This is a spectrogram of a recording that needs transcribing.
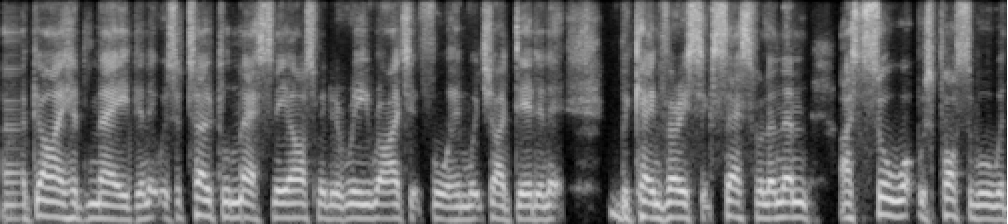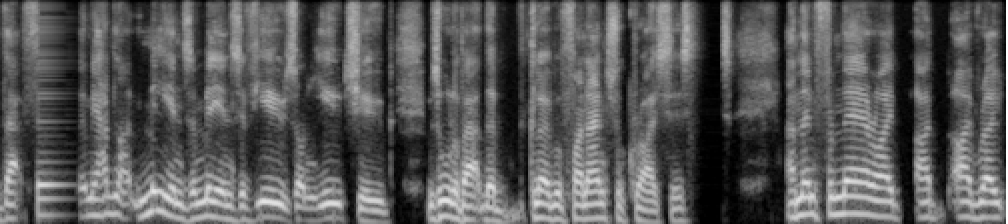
a guy had made, and it was a total mess. And he asked me to rewrite it for him, which I did, and it became very successful. And then I saw what was possible with that film. It had like millions and millions of views on YouTube. It was all about the global financial crisis. And then from there, I I, I wrote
